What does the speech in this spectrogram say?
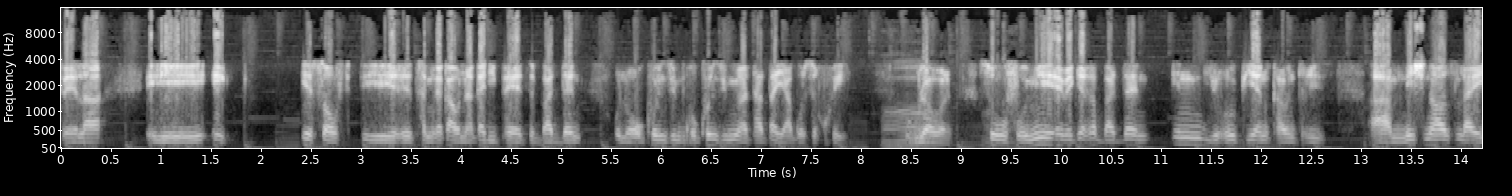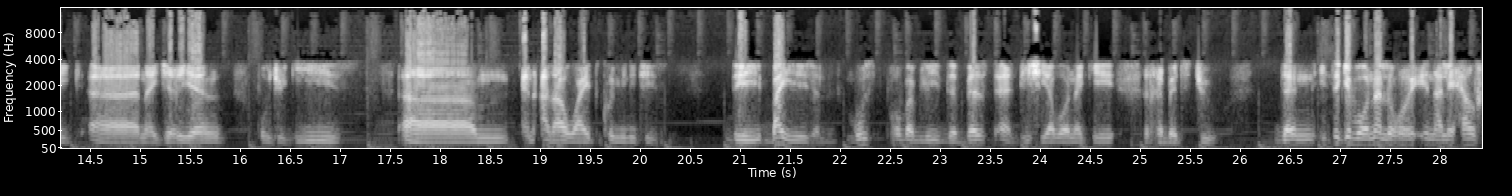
fela e soft re tshameka ka ona ka di-pets but then o ne go consumiwa thata ya ko sekgweng. O bula so for me e be ke re but then in European countries, um, nationals like uh, Nigerians, Portuguese, um, and other white communities, they buy most probably the best uh, dish ya bona ke rabbit stew then itse ke bona le gore e na le health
